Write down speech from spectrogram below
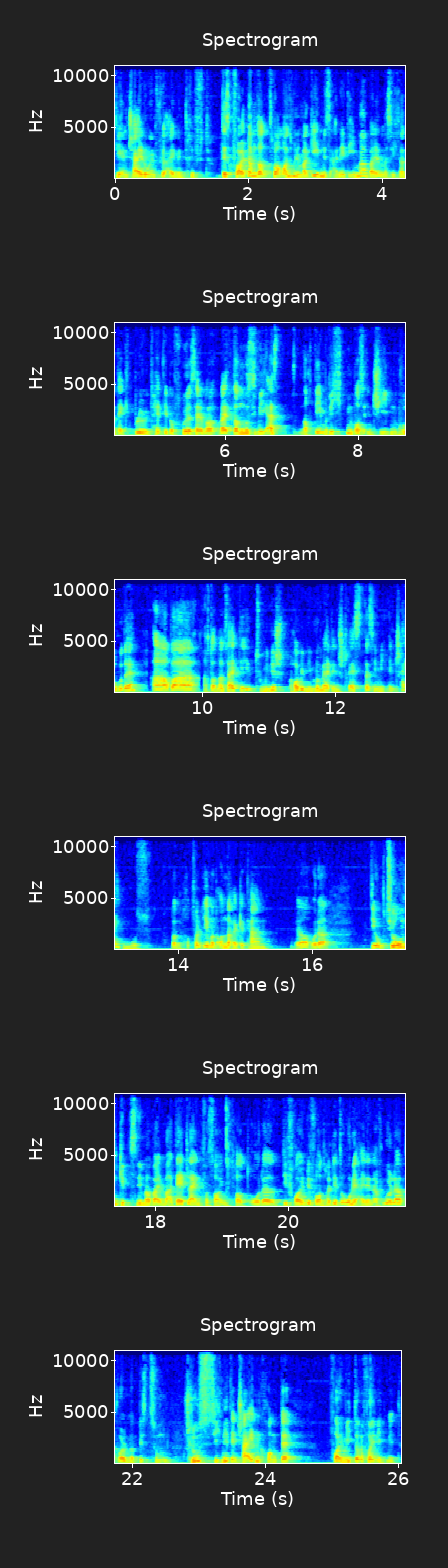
die Entscheidungen für einen trifft. Das gefällt einem dann zwar manchmal im Ergebnis auch nicht immer, weil man sich dann denkt, blöd, hätte ich doch früher selber, weil dann muss ich mich erst nach dem richten, was entschieden wurde. Aber auf der anderen Seite, zumindest habe ich nicht mehr, den Stress, dass ich mich entscheiden muss. Dann hat es halt jemand anderer getan. Ja, oder die Option gibt es nicht mehr, weil man eine Deadline versäumt hat. Oder die Freunde fahren halt jetzt ohne einen auf Urlaub, weil man bis zum Schluss sich nicht entscheiden konnte, fahre ich mit oder fahre ich nicht mit.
